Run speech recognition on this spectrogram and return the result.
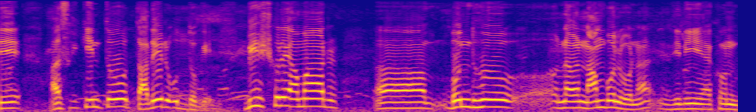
যে আজকে কিন্তু তাদের উদ্যোগে। বিশেষ করে আমার বন্ধু না- নাম বলব না, যিনি এখন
